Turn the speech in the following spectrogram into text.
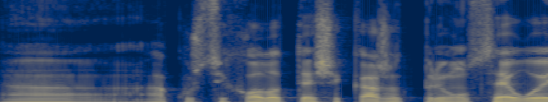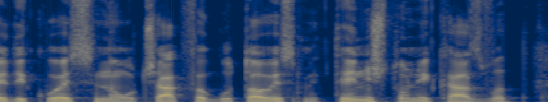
а, ако ще си ходят, те ще кажат, примерно село Еди, кое се не очаква, готови сме. Те нищо ни казват,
